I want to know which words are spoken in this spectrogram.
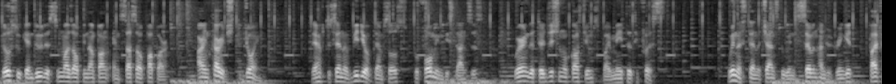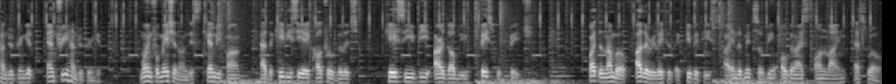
those who can do the Sumazau Penampang and Sazau Papar are encouraged to join. They have to send a video of themselves performing these dances wearing the traditional costumes by May 31st. Winners stand a chance to win 700 ringgit, 500 ringgit, and 300 ringgit. More information on this can be found at the KDCA Cultural Village KCVRW Facebook page. Quite a number of other related activities are in the midst of being organized online as well.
